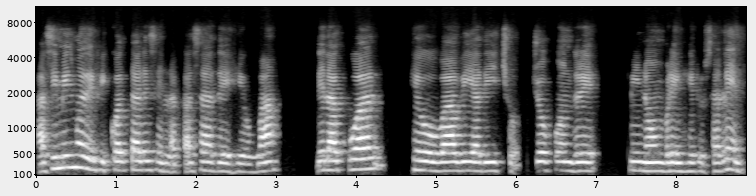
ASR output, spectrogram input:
Asimismo edificó altares en la casa de Jehová, de la cual Jehová había dicho, yo pondré mi nombre en Jerusalén.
